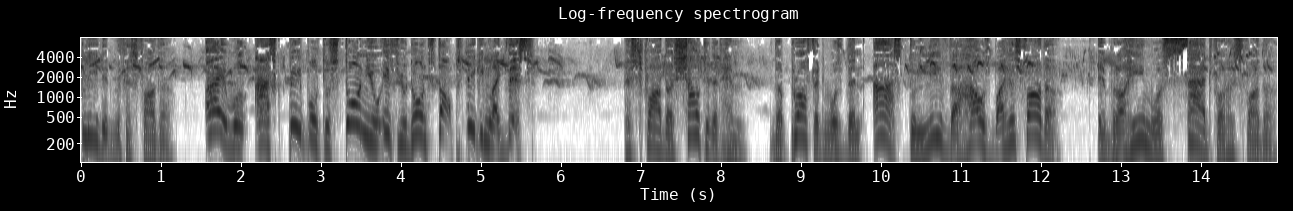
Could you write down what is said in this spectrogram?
pleaded with his father. I will ask people to stone you if you don't stop speaking like this. His father shouted at him. The Prophet was then asked to leave the house by his father. Ibrahim was sad for his father,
